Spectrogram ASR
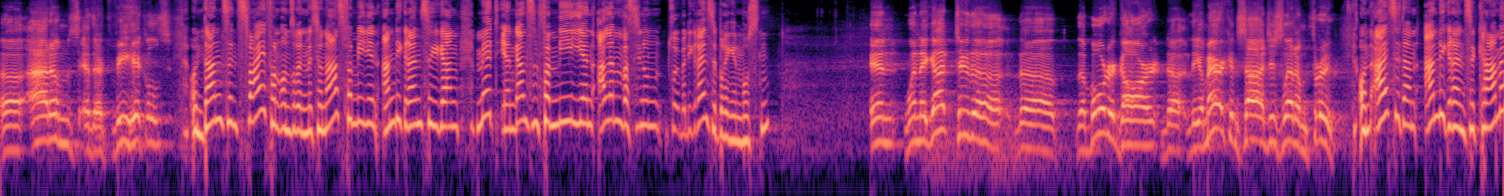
uh, items, and their vehicles. Und dann sind zwei von unseren Missionarsfamilien an die Grenze gegangen mit ihren ganzen Familien, allem, was sie nun so über die Grenze bringen mussten. And when they got to the, the, the border guard, the, the American side just let them through. Und als sie dann an die Grenze kamen,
